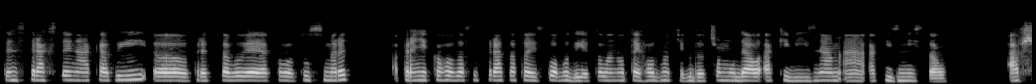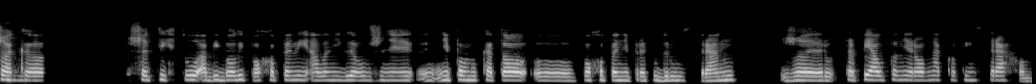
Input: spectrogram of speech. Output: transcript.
ten strach z tej nákazy e, predstavuje ako tú smrť a pre niekoho zase strata tej slobody. Je to len o tej hodnote, kto čomu dal aký význam a aký zmysel. Avšak mm. všetci chcú, aby boli pochopení, ale nikto už ne, neponúka to uh, pochopenie pre tú druhú stranu že trpia úplne rovnako tým strachom.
